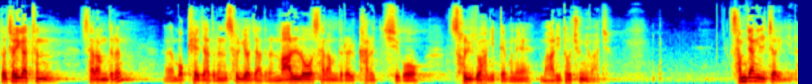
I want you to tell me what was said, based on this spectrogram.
또 저희 같은 사람들은 어, 목회자들은 설교자들은 말로 사람들을 가르치고 설교하기 때문에 말이 더 중요하죠. 3장 1절입니다.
